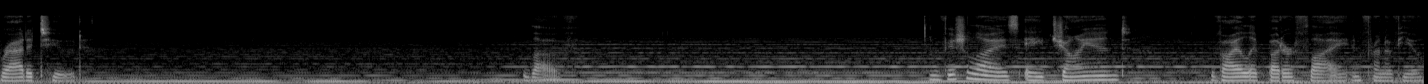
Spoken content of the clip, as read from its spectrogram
gratitude, love. Visualize a giant violet butterfly in front of you.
